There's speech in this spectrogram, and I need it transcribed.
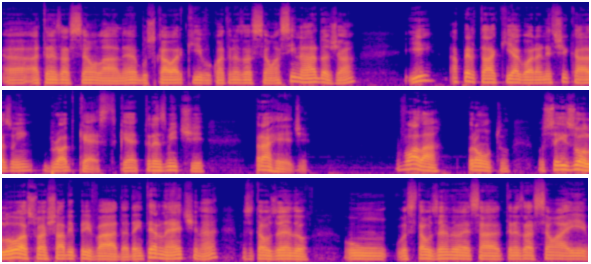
a, a transação lá, né, buscar o arquivo com a transação assinada já, e apertar aqui agora, neste caso, em Broadcast, que é transmitir para a rede. Voilá, pronto. Você isolou a sua chave privada da internet, né? Você está usando um, você está usando essa transação aí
